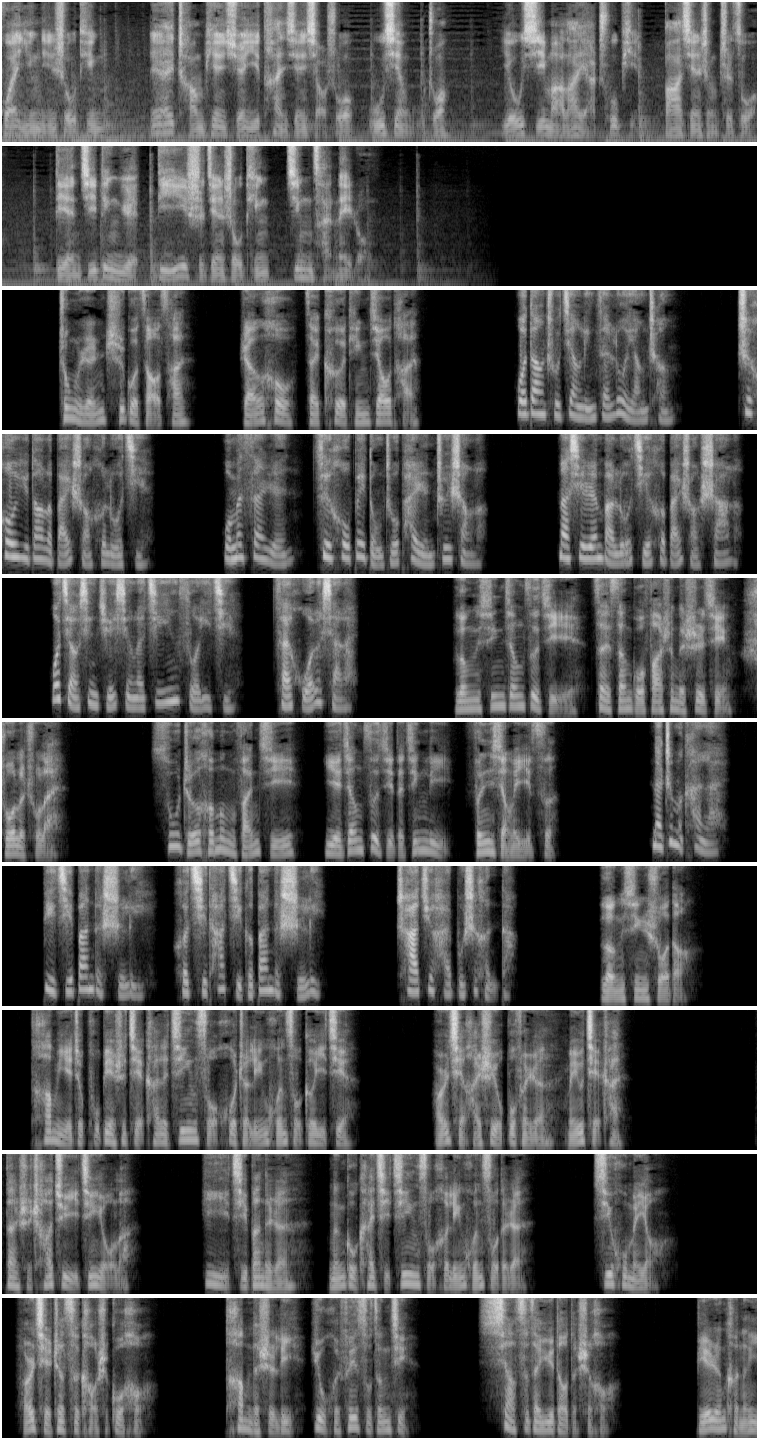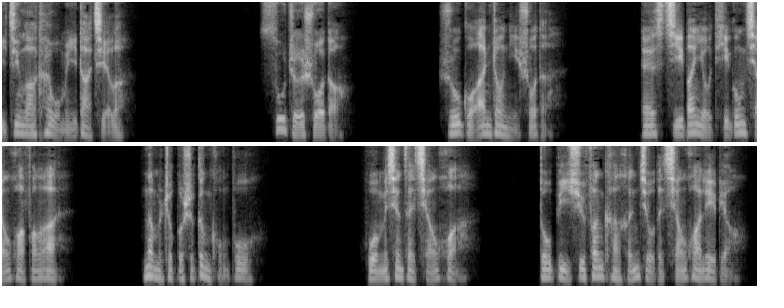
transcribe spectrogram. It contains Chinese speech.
欢迎您收听 AI 长篇悬疑探险小说《无限武装》，由喜马拉雅出品，八先生制作。点击订阅，第一时间收听精彩内容。众人吃过早餐，然后在客厅交谈。我当初降临在洛阳城之后，遇到了白爽和罗杰，我们三人最后被董卓派人追上了。那些人把罗杰和白爽杀了，我侥幸觉醒了基因锁一劫，才活了下来。冷心将自己在三国发生的事情说了出来，苏哲和孟凡奇也将自己的经历分享了一次。那这么看来，B 级班的实力和其他几个班的实力差距还不是很大。冷心说道：“他们也就普遍是解开了基因锁或者灵魂锁各一阶。”而且还是有部分人没有解开，但是差距已经有了。一级班的人能够开启基因锁和灵魂锁的人几乎没有，而且这次考试过后，他们的实力又会飞速增进。下次再遇到的时候，别人可能已经拉开我们一大截了。”苏哲说道。“如果按照你说的，S 级班有提供强化方案，那么这不是更恐怖？”我们现在强化，都必须翻看很久的强化列表，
